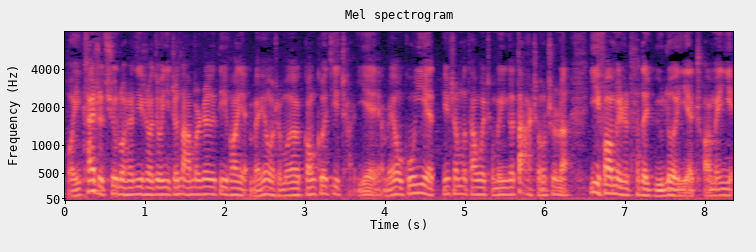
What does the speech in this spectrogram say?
我一开始去洛杉矶时候就一直纳闷，这个地方也没有什么高科技产业，也没有工业，凭什么它会成为一个大城市呢？一方面是它的娱乐业、传媒业，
